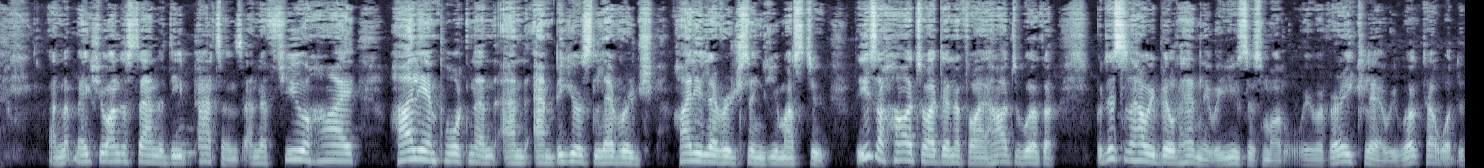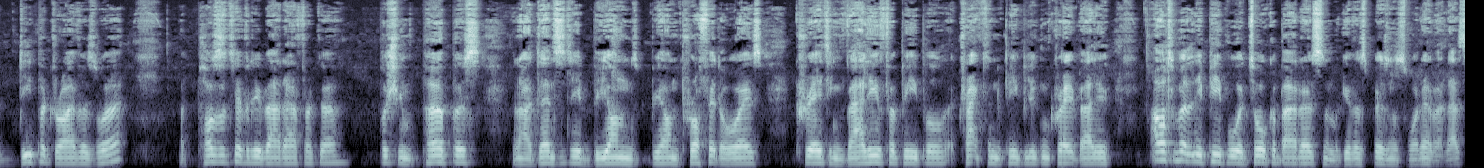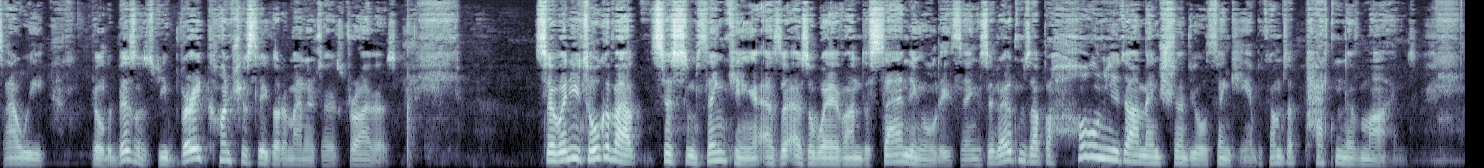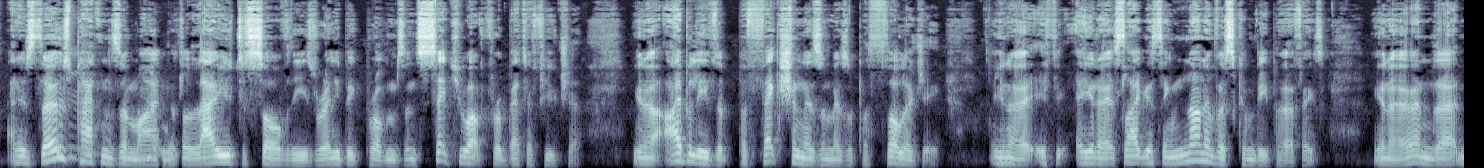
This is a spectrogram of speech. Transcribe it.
and that makes you understand the deep patterns and a few high, highly important and, and ambiguous leverage, highly leveraged things you must do. These are hard to identify, hard to work on, but this is how we built Henley. We used this model. We were very clear. We worked out what the deeper drivers were, a positivity about Africa, pushing purpose and identity beyond beyond profit always, creating value for people, attracting the people who can create value. Ultimately, people would talk about us and would give us business, whatever. That's how we build a business. You've very consciously got to manage those drivers. So when you talk about system thinking as a, as a way of understanding all these things, it opens up a whole new dimension of your thinking. It becomes a pattern of mind. And it's those mm-hmm. patterns of mind that allow you to solve these really big problems and set you up for a better future. You know, I believe that perfectionism is a pathology. You know, if you know, it's like this thing. None of us can be perfect. You know, and uh,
